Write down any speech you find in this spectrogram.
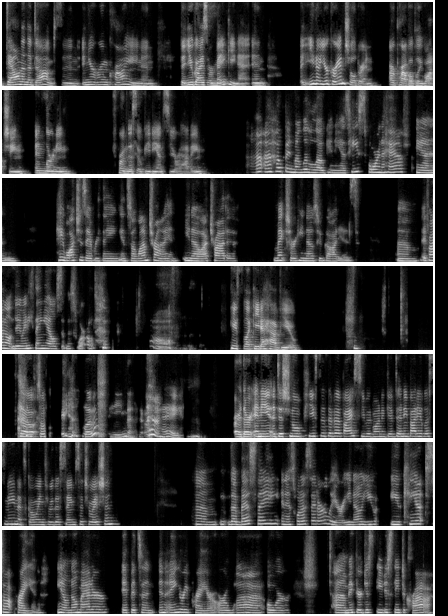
down in the dumps and in your room crying and that you guys are making it. And, you know, your grandchildren are probably watching and learning from this obedience you're having? I, I hope in my little Logan is. He's four and a half and he watches everything. And so I'm trying, you know, I try to make sure he knows who God is. Um, if I don't do anything else in this world. oh, he's lucky to have you. So, so closing, that's okay. Are there any additional pieces of advice you would want to give to anybody listening that's going through the same situation? Um, the best thing, and it's what I said earlier, you know, you you can't stop praying. You know, no matter if it's an, an angry prayer or a why or um, if you're just you just need to cry.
